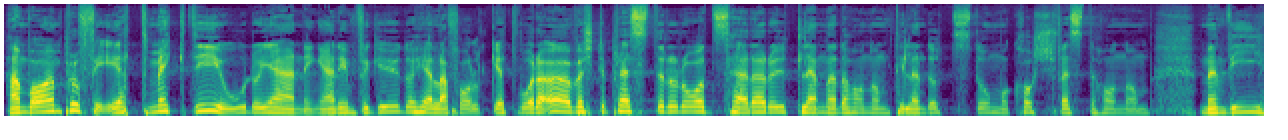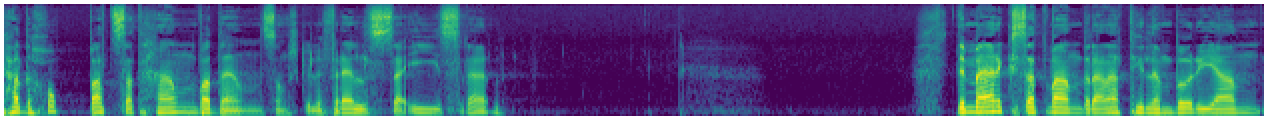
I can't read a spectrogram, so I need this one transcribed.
Han var en profet, mäktig i ord och gärningar inför Gud och hela folket. Våra överstepräster och rådsherrar utlämnade honom till en dödsdom och korsfäste honom. Men vi hade hoppats att han var den som skulle frälsa Israel. Det märks att vandrarna till en början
